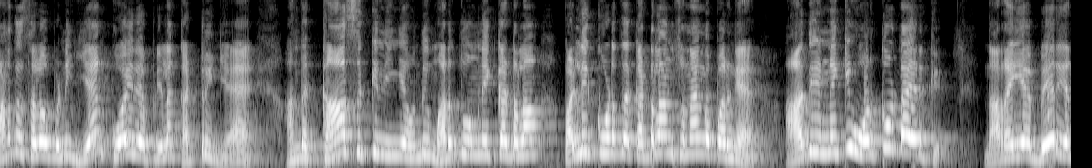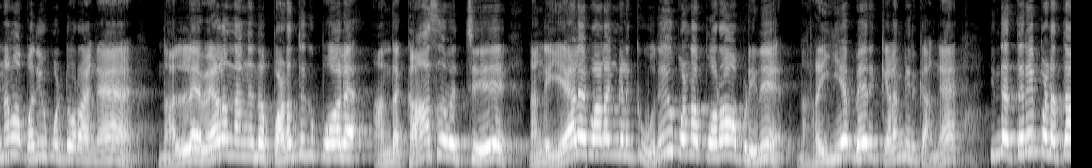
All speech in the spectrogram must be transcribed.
பணத்தை செலவு பண்ணி ஏன் கோயில் எப்படிலாம் கட்டுறீங்க? அந்த காசுக்கு நீங்கள் வந்து மருத்துவமனை கட்டலாம் பள்ளிக்கூடத்தை கட்டலாம்னு சொன்னாங்க பாருங்க. அது இன்னைக்கு ஒர்க் அவுட் ஆயிருக்கு. நிறைய பேர் என்னமா பதிவு போட்டு வராங்க? நல்ல வேளை நாங்கள் இந்த படத்துக்கு போகல அந்த காசை வச்சு நாங்கள் ஏழை பாலங்களுக்கு உதவி பண்ண போகிறோம் அப்படின்னு நிறைய பேர் கிளம்பியிருக்காங்க. இந்த திரைப்படத்தை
